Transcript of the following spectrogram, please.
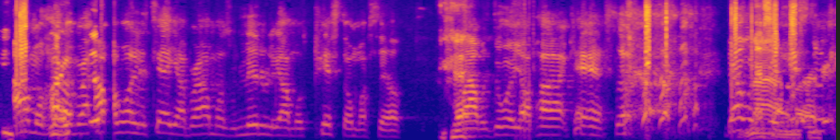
you. I almost, hold on, bro. I, I wanted to tell y'all, bro. I almost literally almost pissed on myself while I was doing y'all podcast. So that was Nah, a history.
